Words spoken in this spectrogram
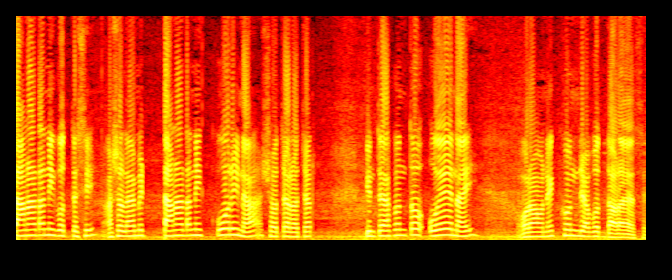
টানাটানি করতেছি। আসলে আমি টানাটানি করি না, সচরাচর। কিন্তু এখন তো ওয়ে নাই, ওরা অনেকক্ষণ যাবত দাঁড়ায় আছে।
